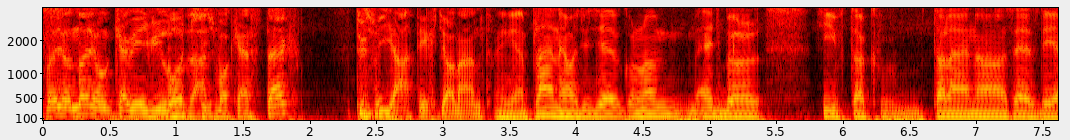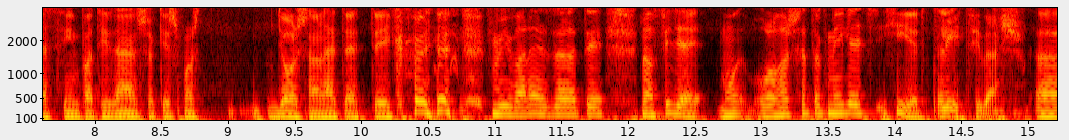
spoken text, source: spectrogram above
nagyon, nagyon kemény villózásba kezdtek. Tűzi játék gyanánt. Igen, pláne, hogy ugye gondolom egyből hívtak talán az SDS szimpatizánsok, és most gyorsan letették, hogy mi van ezzel a té... Na figyelj, olvashatok még egy hírt? Légy szíves. Uh,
